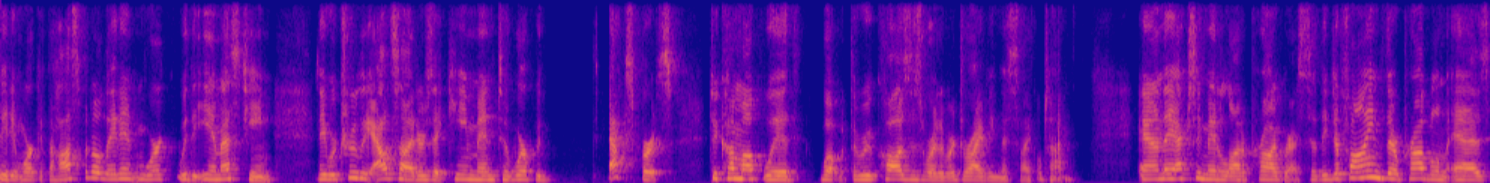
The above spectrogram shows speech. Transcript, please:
they didn't work at the hospital. They didn't work with the EMS team. They were truly outsiders that came in to work with experts to come up with what the root causes were that were driving this cycle time. And they actually made a lot of progress. So they defined their problem as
